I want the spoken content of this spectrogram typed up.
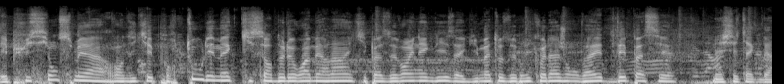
Et puis si on se met à revendiquer pour tous les mecs qui sortent de Leroy Merlin et qui passent devant une église avec du matos de bricolage, on va être dépassé. Mais chez Tacber,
